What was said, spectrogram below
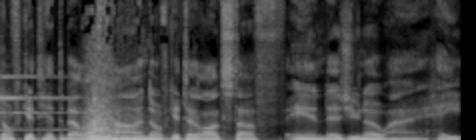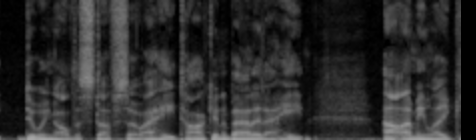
don't forget to hit the bell icon. Don't forget to a lot of stuff. And as you know, I hate doing all this stuff. So I hate talking about it. I hate. Uh, I mean, like,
